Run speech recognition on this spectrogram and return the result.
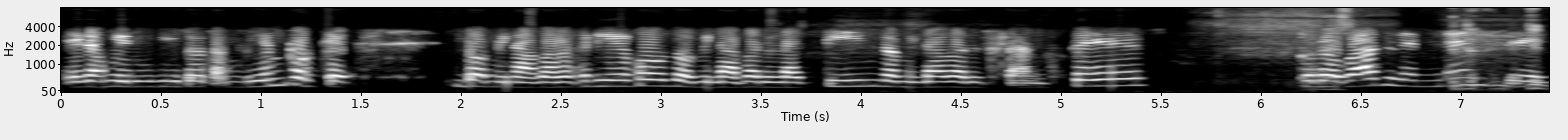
Era un erudito también porque dominaba el griego, dominaba el latín, dominaba el francés, probablemente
